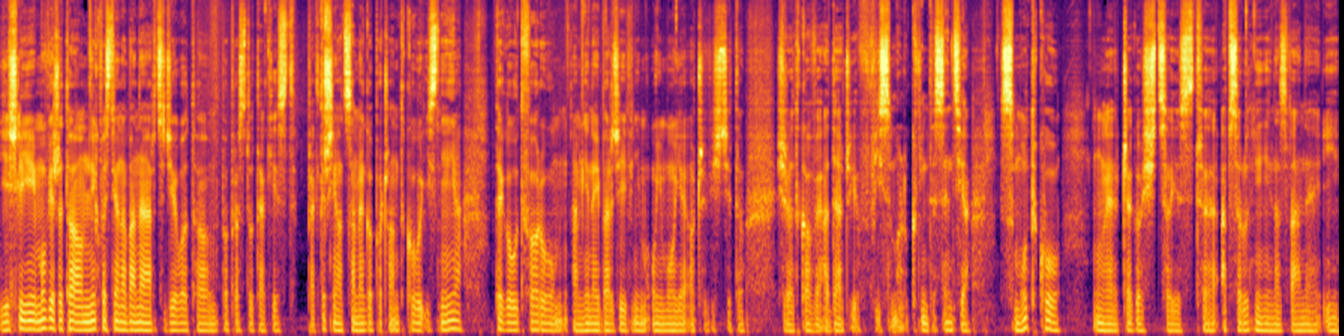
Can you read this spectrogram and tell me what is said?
Jeśli mówię, że to niekwestionowane arcydzieło, to po prostu tak jest praktycznie od samego początku istnienia tego utworu, a mnie najbardziej w nim ujmuje oczywiście to środkowe adagio fismol, kwintesencja smutku, e, czegoś, co jest e, absolutnie nienazwane i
